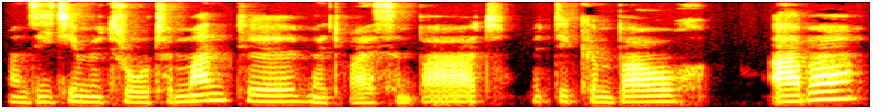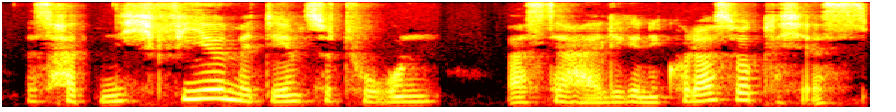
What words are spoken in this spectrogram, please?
Man sieht ihn mit rotem Mantel, mit weißem Bart, mit dickem Bauch. Aber es hat nicht viel mit dem zu tun, was der heilige Nikolaus wirklich ist.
